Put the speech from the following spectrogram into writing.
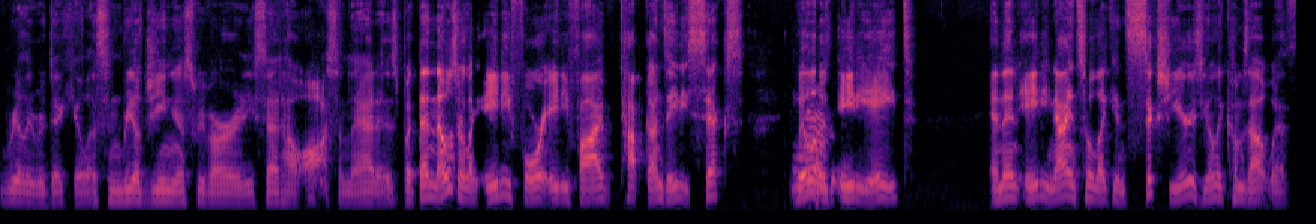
really ridiculous and real genius. We've already said how awesome that is. But then those are like 84 85 top guns 86 willow's 88 and then 89 so like in six years he only comes out with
